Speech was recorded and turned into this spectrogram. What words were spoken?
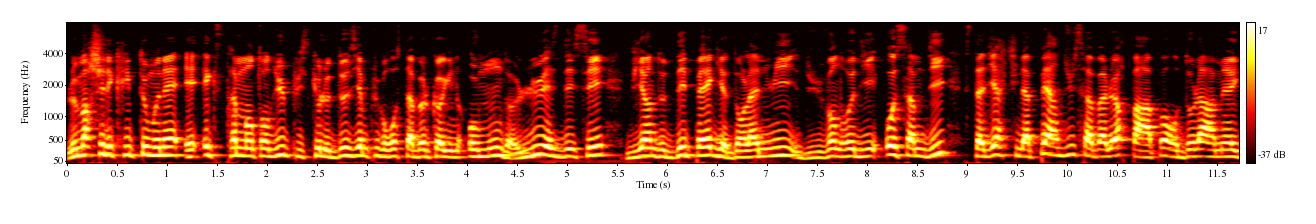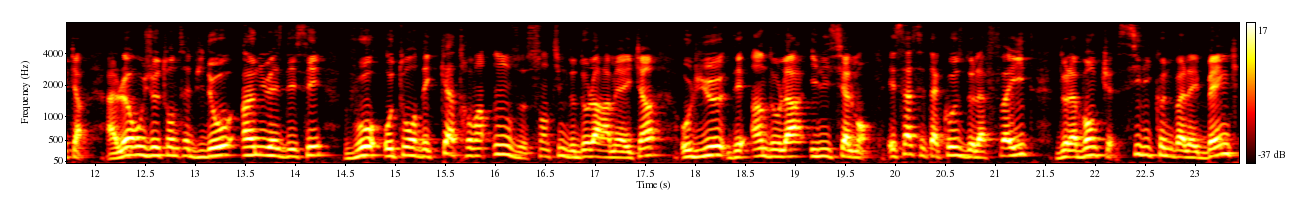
Le marché des crypto-monnaies est extrêmement tendu puisque le deuxième plus gros stablecoin au monde, l'USDC, vient de dépeg dans la nuit du vendredi au samedi, c'est-à-dire qu'il a perdu sa valeur par rapport au dollar américain. À l'heure où je tourne cette vidéo, un USDC vaut autour des 91 centimes de dollars américains au lieu des 1 dollar initialement. Et ça, c'est à cause de la faillite de la banque Silicon Valley Bank,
